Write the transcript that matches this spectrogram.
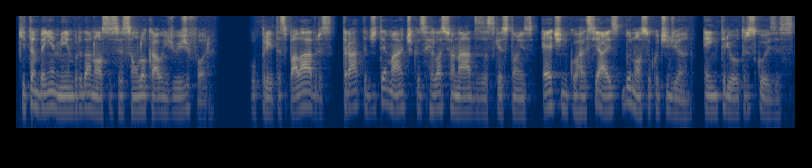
que também é membro da nossa seção local em Juiz de Fora. O Pretas Palavras trata de temáticas relacionadas às questões étnico-raciais do nosso cotidiano, entre outras coisas.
